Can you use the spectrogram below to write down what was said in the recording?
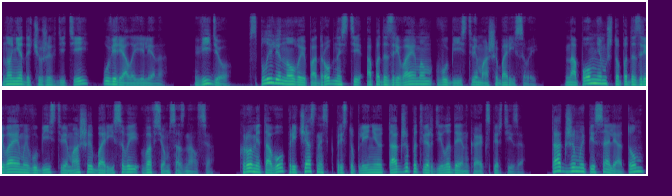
но не до чужих детей, уверяла Елена. Видео. Всплыли новые подробности о подозреваемом в убийстве Маши Борисовой. Напомним, что подозреваемый в убийстве Маши Борисовой во всем сознался. Кроме того, причастность к преступлению также подтвердила ДНК-экспертиза. Также мы писали о том,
